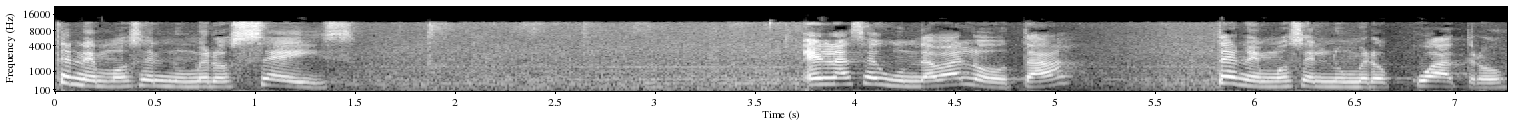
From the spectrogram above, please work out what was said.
tenemos el número 6. En la segunda balota tenemos el número 4.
